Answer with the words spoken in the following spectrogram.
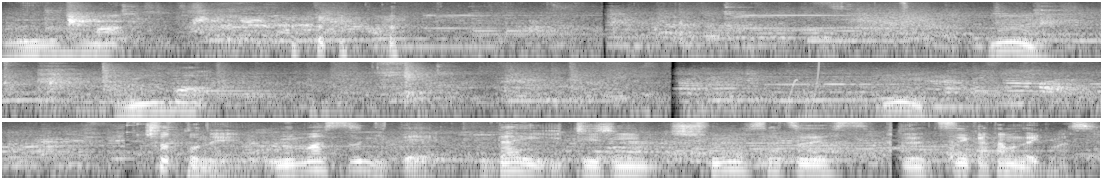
うん、うまっ。ちょっとねうますぎて第一陣瞬殺です。追加頼んでいきます。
